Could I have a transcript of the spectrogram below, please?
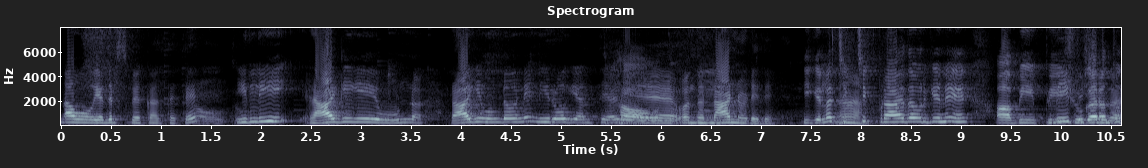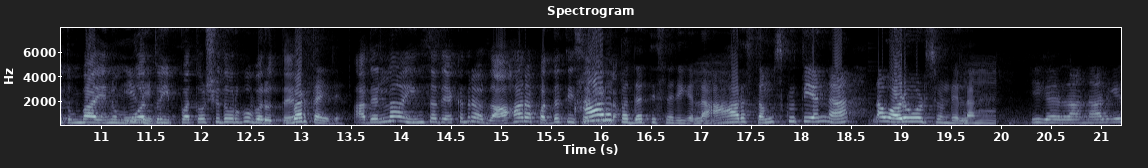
ನಾವು ಎದುರಿಸ್ಬೇಕಾಗ್ತೈತೆ. ಇಲ್ಲಿ ರಾಗಿ ಉಂಡ ರಾಗಿ ಉಂಡವನೇ ನಿರೋಗಿ ಅಂತ ಹೇಳಿ ಒಂದು ನಾಣ್ಣುಡಿದೆ ಈಗೆಲ್ಲ ಚಿಕ್ಕ ಚಿಕ್ಕ ಪ್ರಾಯದವ್ರಿಗೆನೆ ಬಿ ಪಿ ಶುಗರ್ ಅಂತ ತುಂಬಾ ಏನು ಮೂವತ್ತು ಇಪ್ಪತ್ತು ವರ್ಷದವರೆಗೂ ಬರುತ್ತೆ. ಬರ್ತಾ ಇದೆ. ಅದೆಲ್ಲ ಇಂಥದ್ ಯಾಕಂದ್ರೆ ಅವ್ರದ್ದು ಆಹಾರ ಪದ್ಧತಿ ಆಹಾರ ಪದ್ಧತಿ ಸರಿಗಲ್ಲ ಆಹಾರ ಸಂಸ್ಕೃತಿಯನ್ನ ನಾವು ಅಳವಡಿಸ್ಕೊಂಡಿಲ್ಲ. ಈಗ ರಾ- ನಾಲಿಗೆ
